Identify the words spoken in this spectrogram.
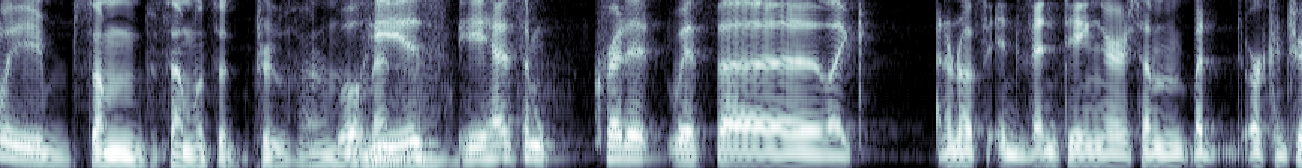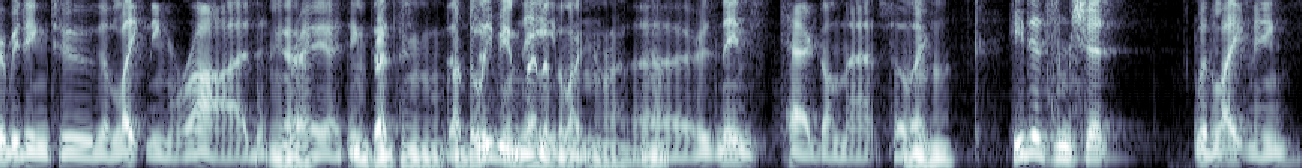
Probably some semblance of truth. I don't know, Well, he is. He has some credit with uh, like I don't know if inventing or some, but or contributing to the lightning rod, Yeah, right? I think inventing- that's, I that's believe he his invented the lightning rod, yeah. Mm-hmm. Uh, his name's tagged on that, so like he did some shit with lightning.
